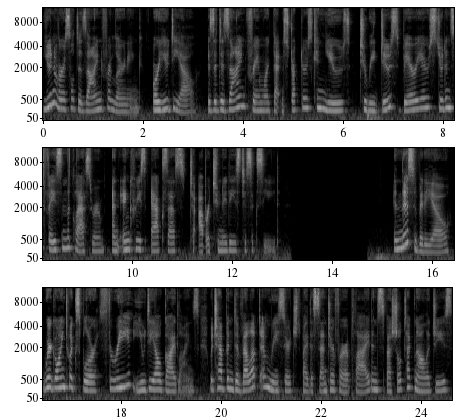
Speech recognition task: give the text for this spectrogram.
Universal Design for Learning, or UDL, is a design framework that instructors can use to reduce barriers students face in the classroom and increase access to opportunities to succeed. In this video, we're going to explore three UDL guidelines, which have been developed and researched by the Center for Applied and Special Technologies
